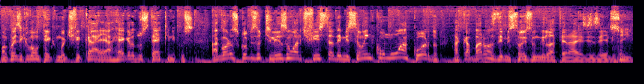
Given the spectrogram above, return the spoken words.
Uma coisa que vão ter que modificar é a regra dos técnicos. Agora os clubes utilizam o artifício da demissão em comum acordo. Acabaram as demissões unilaterais, diz ele. Sim.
